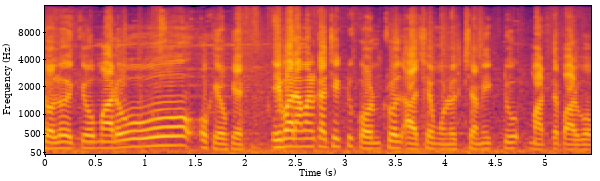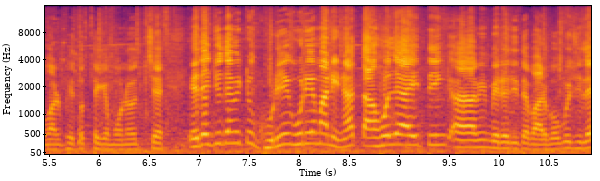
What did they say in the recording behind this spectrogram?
চলো একেও মারো। ওকে ওকে এবার আমার কাছে একটু কন্ট্রোল আছে, মনে হচ্ছে আমি একটু মারতে পারব, আমার ভেতর থেকে মনে হচ্ছে। এদের যদি আমি একটু ঘুরিয়ে ঘুরিয়ে মারি না, তাহলে আই থিঙ্ক আমি মেরে দিতে পারব, বুঝলে?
